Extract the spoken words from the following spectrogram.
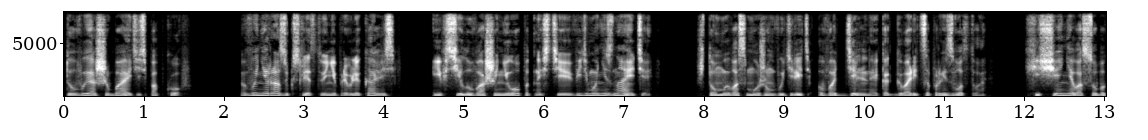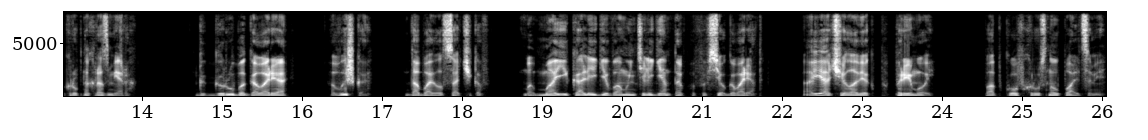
то вы ошибаетесь, Попков. Вы ни разу к следствию не привлекались, и в силу вашей неопытности, видимо, не знаете, что мы вас можем выделить в отдельное, как говорится, производство, хищение в особо крупных размерах. Г грубо говоря, вышка, добавил Садчиков. Мои коллеги вам интеллигентно все говорят, а я человек прямой. Попков хрустнул пальцами.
